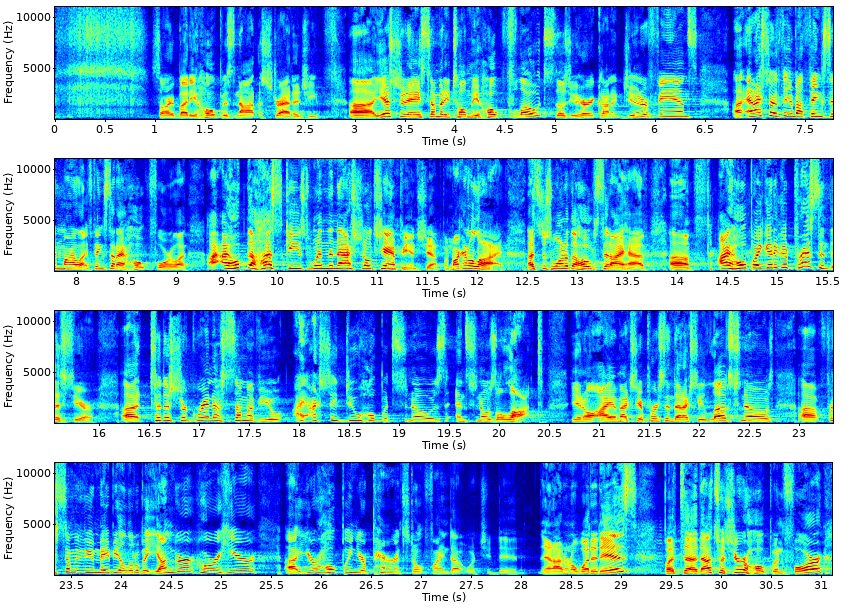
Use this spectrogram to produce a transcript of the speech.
Sorry, buddy, hope is not a strategy. Uh, yesterday, somebody told me hope floats. Those of you Harry Connick Jr. fans, uh, and I started thinking about things in my life, things that I hope for. Like, I, I hope the Huskies win the national championship. I'm not gonna lie. That's just one of the hopes that I have. Uh, I hope I get a good present this year. Uh, to the chagrin of some of you, I actually do hope it snows and snows a lot. You know, I am actually a person that actually loves snows. Uh, for some of you, maybe a little bit younger who are here, uh, you're hoping your parents don't find out what you did. And I don't know what it is, but uh, that's what you're hoping for.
